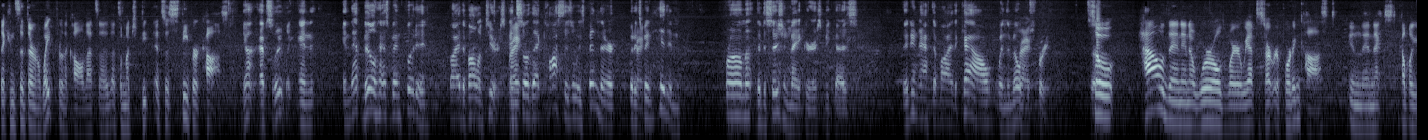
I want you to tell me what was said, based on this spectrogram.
that can sit there and wait for the call, that's a that's a much de- it's a steeper cost. Yeah, absolutely. And and that bill has been footed by the volunteers. And Right. so that cost has always been there, but it's Right. been hidden from the decision makers because they didn't have to buy the cow when the milk was Right. Free. So, how then, in a world where we have to start reporting cost in the next couple of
